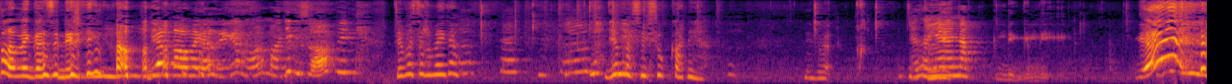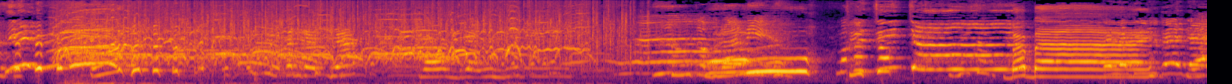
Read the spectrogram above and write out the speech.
Kalau megang sendiri. Dia kalau megang sini kan mau maunya disuapin. Coba suruh megang. Dia masih suka nih ya. Rasanya enak. Geli-geli. Ya. kan guys dia mau berani diri. Suka berani. Makan cicak. Bye bye. Dadah.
